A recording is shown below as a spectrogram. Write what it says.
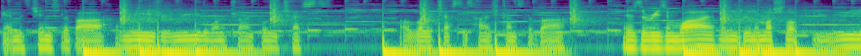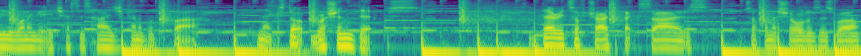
getting the chin to the bar. On these, you really want to try and pull your chest or lower chest as high as you can to the bar. Here's the reason why when you're doing a muscle up, you really want to get your chest as high as you can above the bar. Next up, Russian dips. very tough tricep exercise, tough on the shoulders as well,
